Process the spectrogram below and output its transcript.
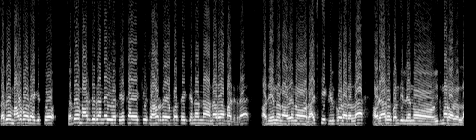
ಸಭೆ ಮಾಡ್ಬೋದಾಗಿತ್ತು. ಸಭೆ ಮಾಡಿದಿರಾನೆ ಇವತ್ತು ಏಕಾಏಕಿ ಸಾವಿರದ ಎಂಬತ್ತೈದು ಜನನ ಅನರ್ಹ ಮಾಡಿದ್ರೆ ಅದೇನು ನಾವೇನು ರಾಜಕೀಯಕ್ಕೆ ತಿಳ್ಕೊಳ್ಳೋರಲ್ಲ ಅವ್ರು ಯಾರು ಬಂದು ಇಲ್ಲೇನು ಇದ್ ಮಾಡೋರಲ್ಲ.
